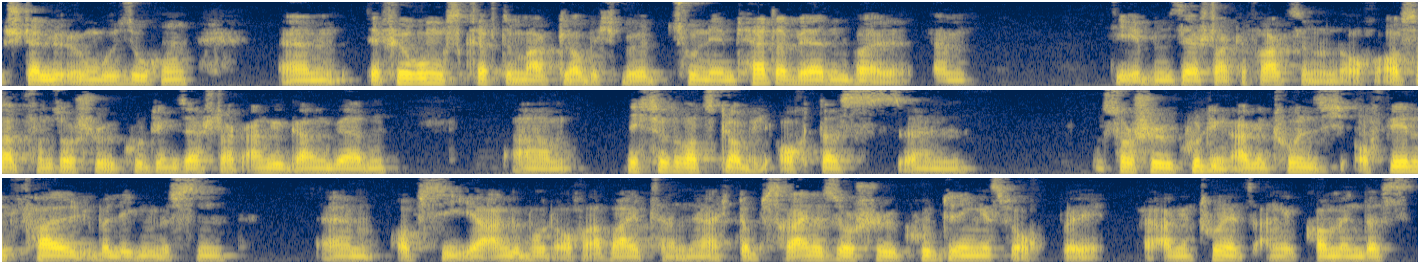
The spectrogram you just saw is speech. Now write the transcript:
Stelle irgendwo suchen. Ähm, der Führungskräftemarkt, glaube ich, wird zunehmend härter werden, weil ähm, die eben sehr stark gefragt sind und auch außerhalb von Social Recruiting sehr stark angegangen werden. Ähm, nichtsdestotrotz glaube ich auch, dass ähm, Social Recruiting Agenturen sich auf jeden Fall überlegen müssen, ähm, ob sie ihr Angebot auch erweitern. Ja, ich glaube, das reine Social Recruiting ist auch bei, bei Agenturen jetzt angekommen, dass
